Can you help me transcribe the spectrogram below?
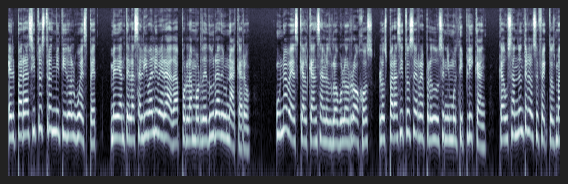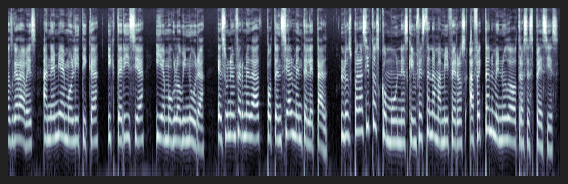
El parásito es transmitido al huésped mediante la saliva liberada por la mordedura de un ácaro. Una vez que alcanzan los glóbulos rojos, los parásitos se reproducen y multiplican, causando entre los efectos más graves anemia hemolítica, ictericia y hemoglobinura. Es una enfermedad potencialmente letal. Los parásitos comunes que infestan a mamíferos afectan a menudo a otras especies.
